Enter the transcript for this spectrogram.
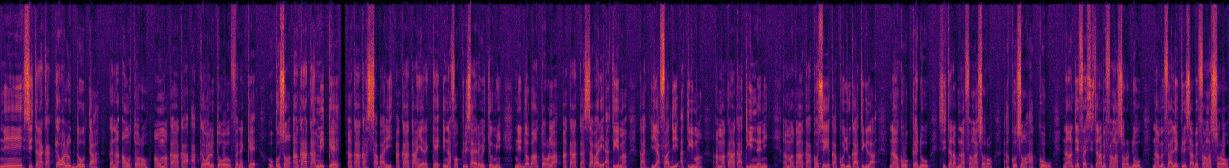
ni sitana ka kɛwale dɔw ta ka na anw tɔɔrɔ anw man kan ka a kɛwale tɔgɔw fɛnɛ kɛ o kosɔn an k'an ka min kɛ an k'an ka sabari an k'an k'an yɛrɛ kɛ i n'a fɔ krista yɛrɛ be cogo min ni dɔ b'an tɔɔrɔla an k'an ka sabari a tigi ma ka yafa di a tigi ma an man kan k'a tigi nɛni an man kan ka kɔsegi ka kojugu k'a tigi la n'an k'o kɛ don sitana bena fanga sɔrɔ a kosɔn a ko n'an tɛ fɛ sitana bɛ fanga sɔrɔ don n'an bɛ fɛ ale krista bɛ fanga sɔrɔ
